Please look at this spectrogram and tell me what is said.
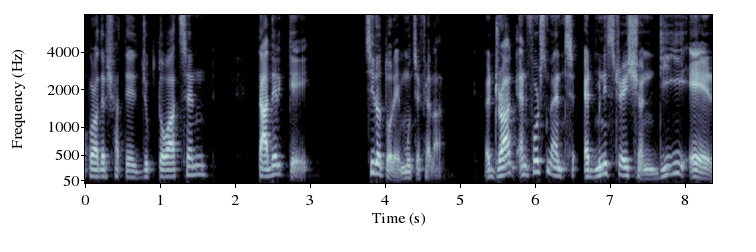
অপরাধের সাথে যুক্ত আছেন, তাদেরকে চিরতরে মুছে ফেলা। ড্রাগ এনফোর্সমেন্ট অ্যাডমিনিস্ট্রেশন ডিই এর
